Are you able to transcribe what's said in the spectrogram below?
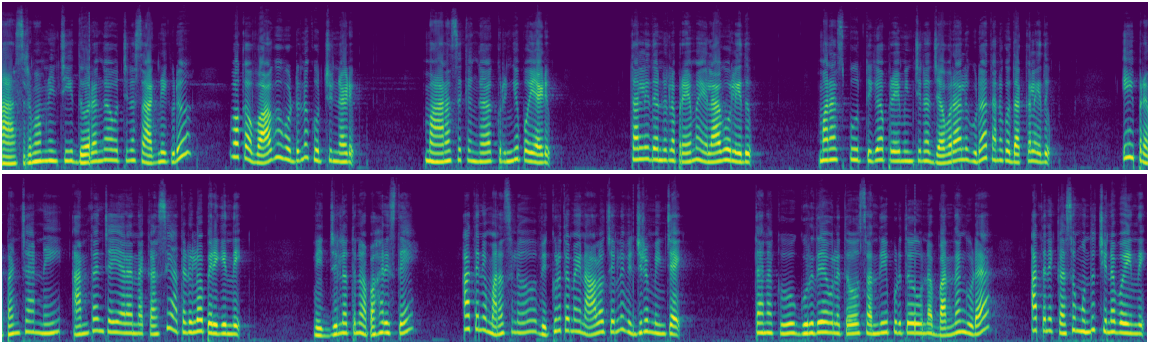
ఆశ్రమం నుంచి దూరంగా వచ్చిన సాగ్నికుడు ఒక వాగు ఒడ్డున కూర్చున్నాడు. మానసికంగా కృంగిపోయాడు. తల్లిదండ్రుల ప్రేమ ఎలాగూ లేదు. మనస్ఫూర్తిగా ప్రేమించిన జవరాలు కూడా తనకు దక్కలేదు. ఈ ప్రపంచాన్ని అంతం చేయాలన్న కసి అతడిలో పెరిగింది. విద్యుల్లతను అపహరిస్తే అతని మనసులో వికృతమైన ఆలోచనలు విజృంభించాయి. తనకు గురుదేవులతో సందీపుడితో ఉన్న బంధం కూడా అతని కసు ముందు చిన్నబోయింది.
